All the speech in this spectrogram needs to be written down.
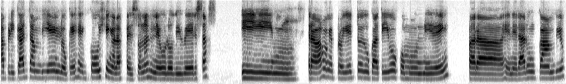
aplicar también lo que es el coaching a las personas neurodiversas y mm, trabajo en el proyecto educativo Comunidad para generar un cambio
